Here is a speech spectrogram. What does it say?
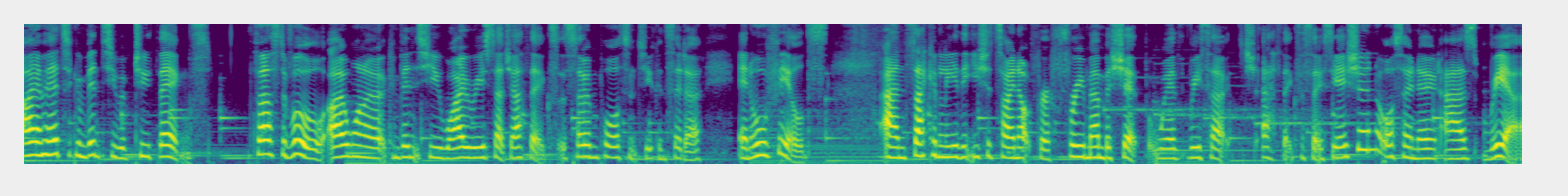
I am here to convince you of two things. First of all, I want to convince you why research ethics is so important to consider in all fields. And secondly, that you should sign up for a free membership with Research Ethics Association, also known as REA.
